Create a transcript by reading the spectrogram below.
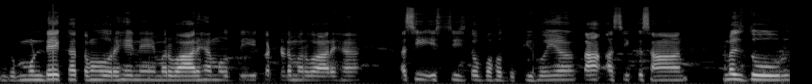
ਮੁੰਡੇ ਖਤਮ ਹੋ ਰਹੇ ਨੇ ਮਰਵਾ ਰਿਹਾ ਮੋਦੀ, ਕੱਟੜ ਮਰਵਾ ਰਿਹਾ ਅਸੀਂ ਇਸ ਚੀਜ਼ ਤੋਂ ਬਹੁਤ ਦੁਖੀ ਹੋਏ ਹਾਂ ਤਾਂ ਅਸੀਂ ਕਿਸਾਨ ਮਜ਼ਦੂਰ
